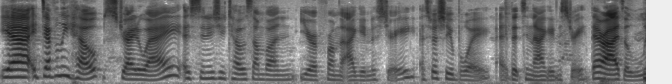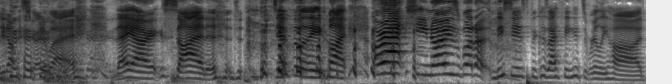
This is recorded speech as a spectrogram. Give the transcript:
Yeah, it definitely helps straight away. As soon as you tell someone you're from the ag industry, especially a boy uh, that's in the ag industry, their eyes are lit up straight away. they are excited. It's definitely like, all right, she knows what a- this is because I think it's really hard.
